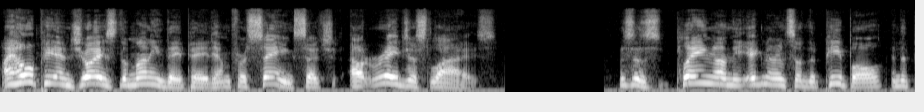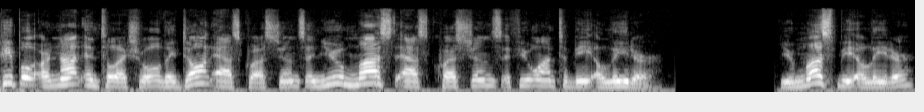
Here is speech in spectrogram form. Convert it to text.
I hope he enjoys the money they paid him for saying such outrageous lies. This is playing on the ignorance of the people, and the people are not intellectual. They don't ask questions, and you must ask questions if you want to be a leader. You must be a leader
